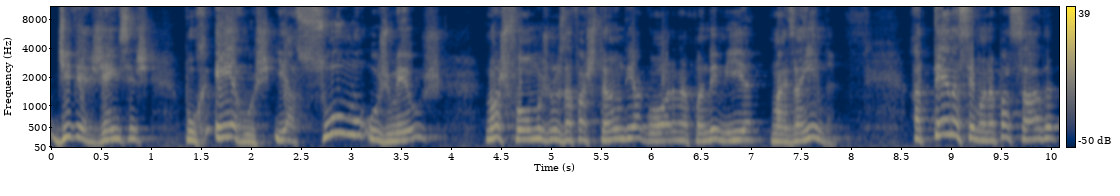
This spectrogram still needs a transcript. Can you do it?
divergências, por erros e assumo os meus, nós fomos nos afastando e agora, na pandemia, mais ainda. Até na semana passada,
